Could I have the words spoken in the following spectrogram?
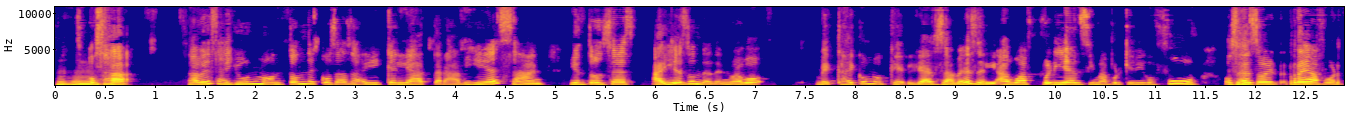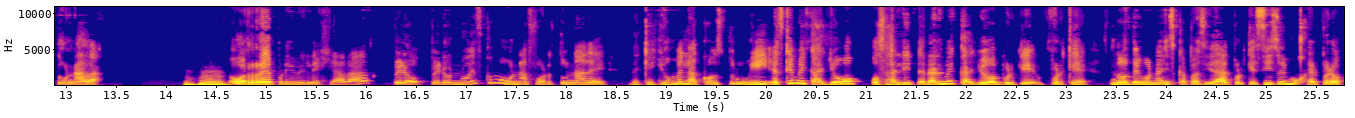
Uh -huh. O sea, ¿sabes? Hay un montón de cosas ahí que le atraviesan y entonces ahí es donde de nuevo me cae como que, ya sabes, el agua fría encima porque digo, ¡fu! O sea, soy re afortunada uh -huh. o re privilegiada, pero, pero no es como una fortuna de, de, que yo me la construí, es que me cayó, o sea, literal me cayó porque, porque no tengo una discapacidad, porque sí soy mujer, pero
